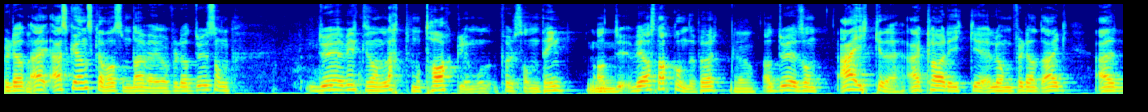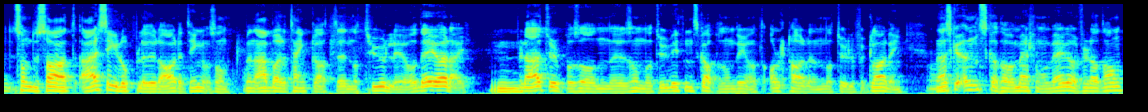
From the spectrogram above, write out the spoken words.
Fordi at jeg, jeg skulle ønske jeg var som deg, Vegard. Fordi at du er sånn Du er- virker sånn lett mottakelig for sånne ting. At du, vi har snakket om det før. Ja. At du er sånn Jeg er ikke det. Jeg klarer ikke Eller fordi at jeg jeg, Som du sa, at jeg har sikkert opplevd rare ting og sånt, men jeg bare tenker at det er naturlig, og det gjør jeg. Mm. For jeg tror på sånn, sånn naturvitenskap og sånne ting, at alt har en naturlig forklaring. Men jeg skulle ønske at jeg var mer som han Vegard, fordi at han,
